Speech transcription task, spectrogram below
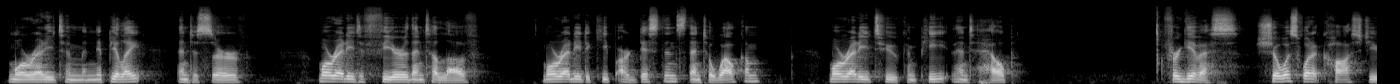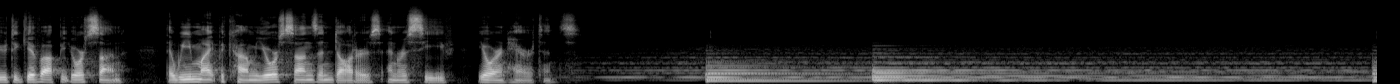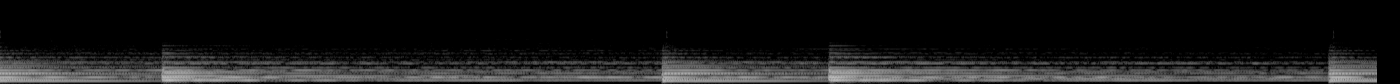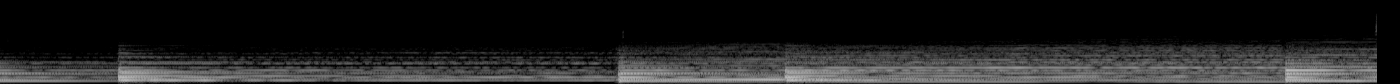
more ready to manipulate than to serve, more ready to fear than to love, more ready to keep our distance than to welcome, more ready to compete than to help. Forgive us. Show us what it cost you to give up your son, that we might become your sons and daughters and receive your inheritance.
